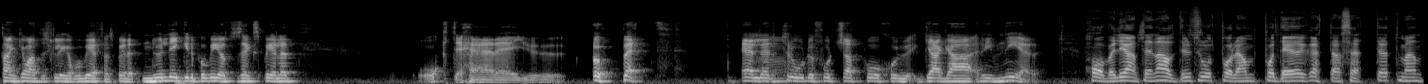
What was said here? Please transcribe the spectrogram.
tanken var att det skulle ligga på V5-spelet. Nu ligger det på V86-spelet. Och det här är ju öppet. Eller tror du fortsatt på 7 Gaga riv ner? Har väl egentligen aldrig trott på den på det rätta sättet men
